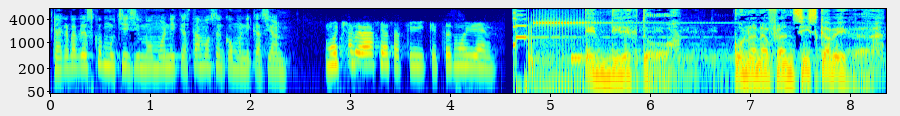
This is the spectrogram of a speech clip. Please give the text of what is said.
Te agradezco muchísimo, Mónica. Estamos en comunicación. Muchas gracias a ti, que estés muy bien. En directo con Ana Francisca Vega.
